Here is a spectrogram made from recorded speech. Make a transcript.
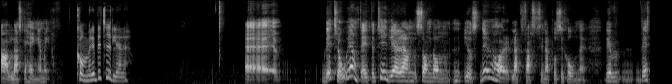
alla ska hänga med. Kommer det bli tydligare? Eh, det tror jag inte. Inte tydligare än som de just nu har lagt fast sina positioner. Det, det,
